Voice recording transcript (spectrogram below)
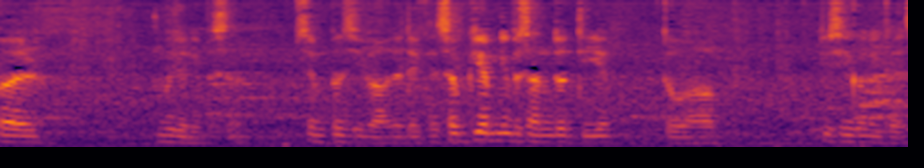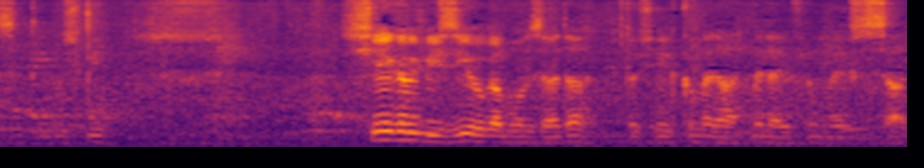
पर मुझे नहीं पसंद। सिंपल सी बात है, देखें, सबकी अपनी पसंद होती है तो आप किसी को नहीं कह सकते कुछ भी। शेख अभी बिज़ी होगा बहुत ज़्यादा तो शेख को मैं रात में लाइफ लूँगा इस साथ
